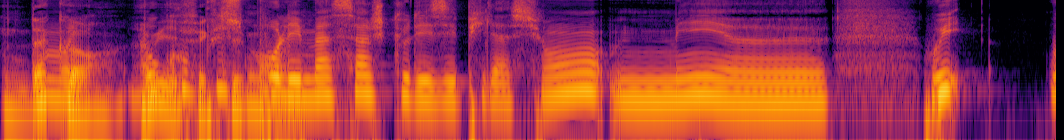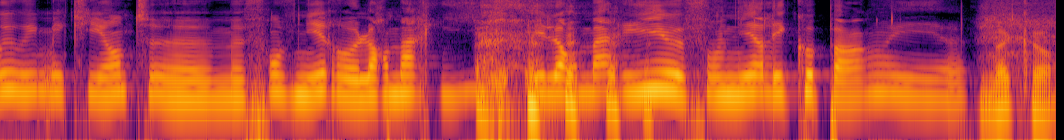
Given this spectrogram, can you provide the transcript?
vraiment D'accord. Oui, Ah oui, Beaucoup plus pour les massages que les épilations, mais euh, oui, oui, oui, mes clientes euh, me font venir euh, leur mari et leurs maris euh, font venir les copains euh, D'accord.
